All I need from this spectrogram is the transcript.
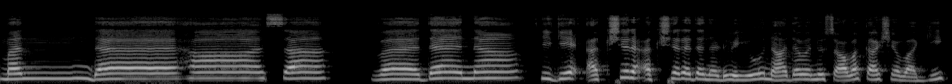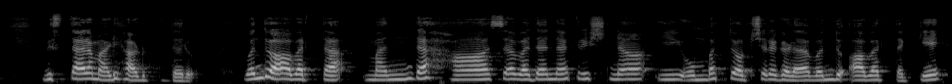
ಮಂದಹಾಸ ವದನ ಹೀಗೆ ಅಕ್ಷರ ಅಕ್ಷರದ ನಡುವೆಯೂ ನಾದವನ್ನು ಸಾವಕಾಶವಾಗಿ ವಿಸ್ತಾರ ಮಾಡಿ ಹಾಡುತ್ತಿದ್ದರು. ಒಂದು ಆವರ್ತ, ಮಂದಹಾಸವದನ ಕೃಷ್ಣ ಈ ಒಂಬತ್ತು ಅಕ್ಷರಗಳ ಒಂದು ಆವರ್ತಕ್ಕೆ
